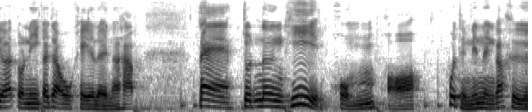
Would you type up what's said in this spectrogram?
เยอะๆตัวนี้ก็จะโอเคเลยนะครับ แต่จุดหนึ่งที่ผมขอพูดถึงนิดนึงก็คือ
